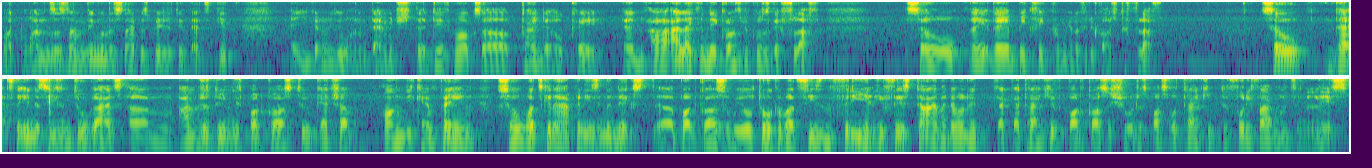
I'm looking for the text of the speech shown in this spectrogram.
what ones or something with the sniper specialty? That's it, and you can only do one damage. The Deathmarks are kind of okay, and uh, I like the Necrons because they're fluff. So they they're a big thing for me with regards to fluff. So that's the end of season two, guys. Um, I'm just doing this podcast to catch up on the campaign. So what's going to happen is in the next uh, podcast we'll talk about season three, and if there's time, I don't want to like I try and keep the podcast as short as possible. Try and keep it to forty five minutes and less,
